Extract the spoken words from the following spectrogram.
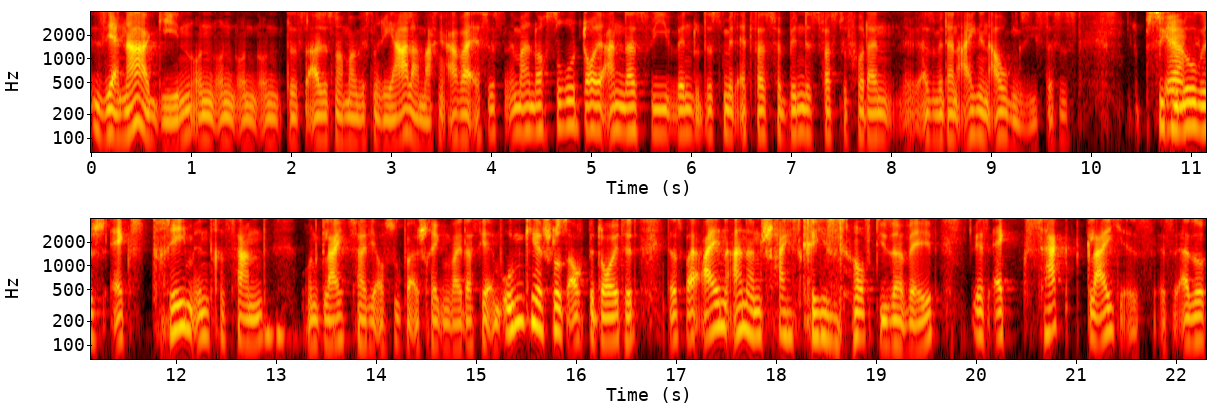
sehr nahe gehen und, und, und, und das alles nochmal ein bisschen realer machen. Aber es ist immer noch so doll anders, wie wenn du das mit etwas verbindest, was du vor deinen, also mit deinen eigenen Augen siehst. Das ist psychologisch ja. extrem interessant und gleichzeitig auch super erschreckend, weil das ja im Umkehrschluss auch bedeutet, dass bei allen anderen Scheißkrisen auf dieser Welt es exakt gleich ist. Es, also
